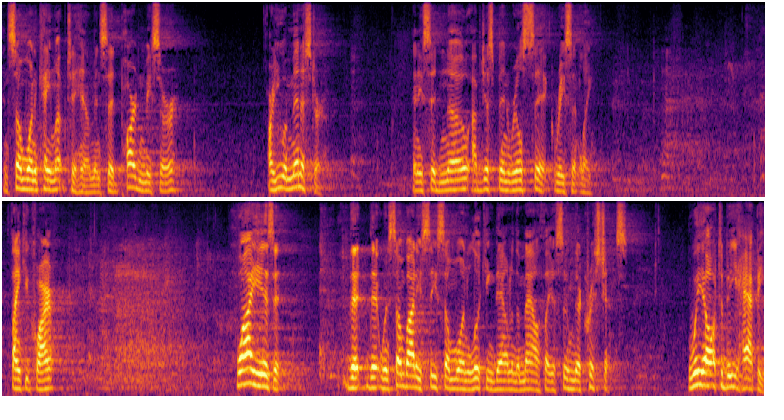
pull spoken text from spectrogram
And someone came up to him and said, Pardon me, sir, are you a minister? And he said, No, I've just been real sick recently. Thank you, choir. Why is it that, that when somebody sees someone looking down in the mouth, they assume they're Christians? We ought to be happy.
